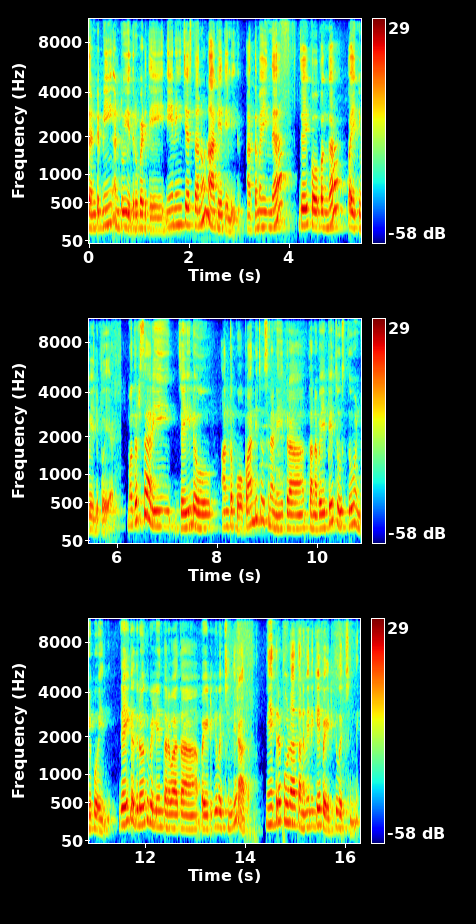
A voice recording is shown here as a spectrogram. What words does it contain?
తండ్రిని అంటూ ఎదురుపడితే నేనేం చేస్తానో నాకే తెలియదు అర్థమైందా? జై కోపంగా పైకి వెళ్ళిపోయాడు. మొదటిసారి జైలో అంత కోపాన్ని చూసిన నేత్ర తన వైపే చూస్తూ ఉండిపోయింది. జై గదిలోకి వెళ్ళిన తర్వాత బయటికి వచ్చింది రాధ. నేత్ర కూడా తన వెనుకే బయటికి వచ్చింది.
